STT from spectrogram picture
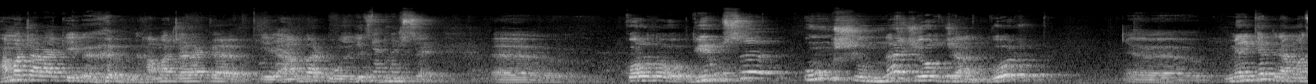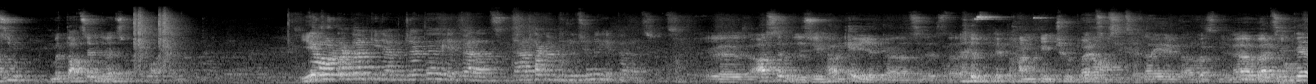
համաճարակի համաճարակը իր համար ուղիղից դուրս է կորոնավիրուսը ում շուննա Ժորժան, որ մենք էլ դրա մասին մտածել դրանց պատմել Եվ արտակարգ իրավիճակը երկարաց, արտակարգ դրությունը երկարացրեց։ Ասեմ դες իհարկե երկարացրեց այդ ամեն ինչու, բայց ամսից էլ է երկարացնել։ Բայց ինքը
